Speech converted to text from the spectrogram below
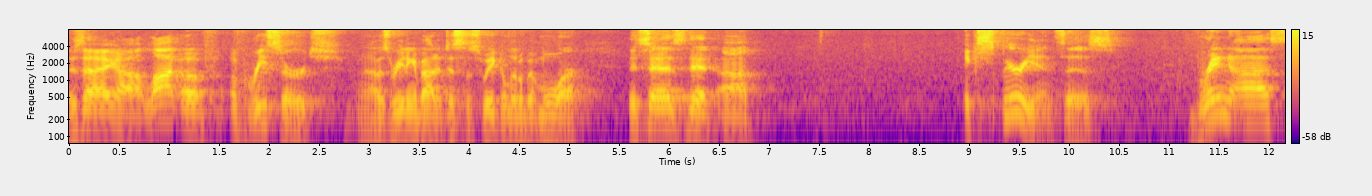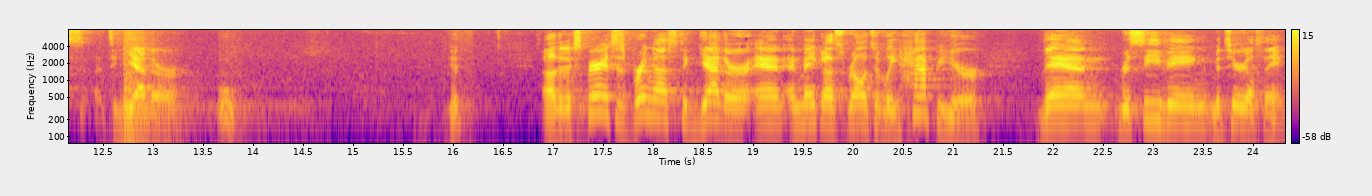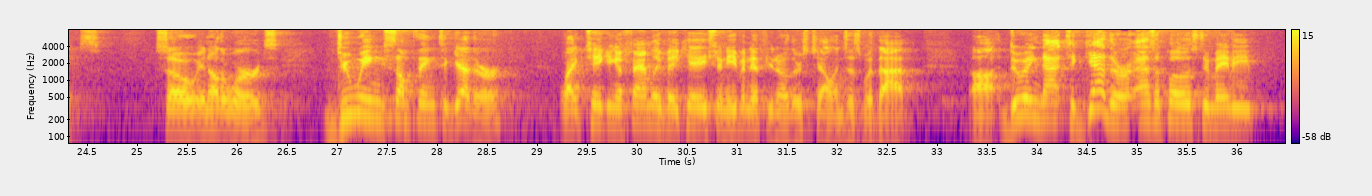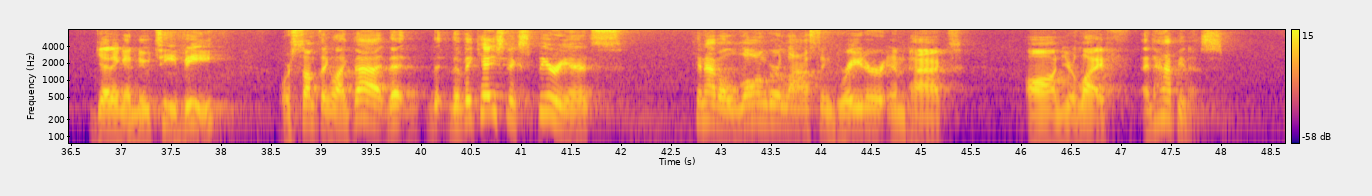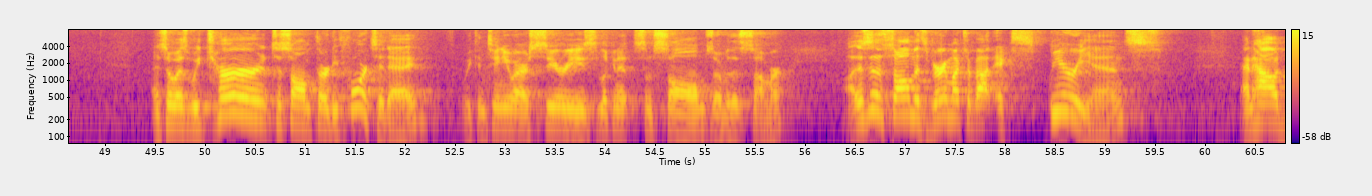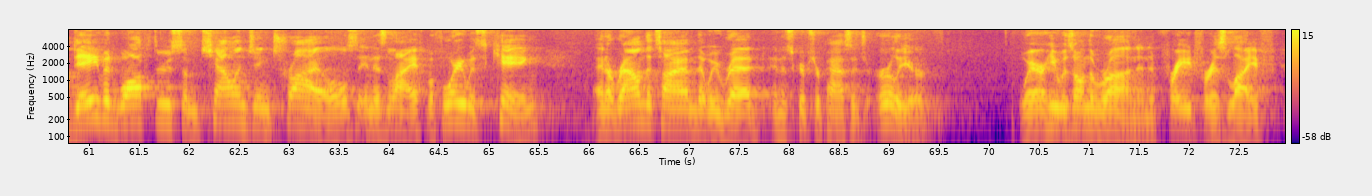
There's a uh, lot of, of research, I was reading about it just this week a little bit more, that says that uh, experiences bring us together. Ooh. Good. Uh, that experiences bring us together and, and make us relatively happier than receiving material things. So, in other words, doing something together like taking a family vacation, even if you know there's challenges with that. Uh, doing that together as opposed to maybe getting a new TV or something like that, that the, the vacation experience can have a longer lasting, greater impact on your life and happiness. And so, as we turn to Psalm 34 today, we continue our series looking at some Psalms over the summer. Uh, this is a psalm that's very much about experience and how David walked through some challenging trials in his life before he was king and around the time that we read in the scripture passage earlier, where he was on the run and afraid for his life.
